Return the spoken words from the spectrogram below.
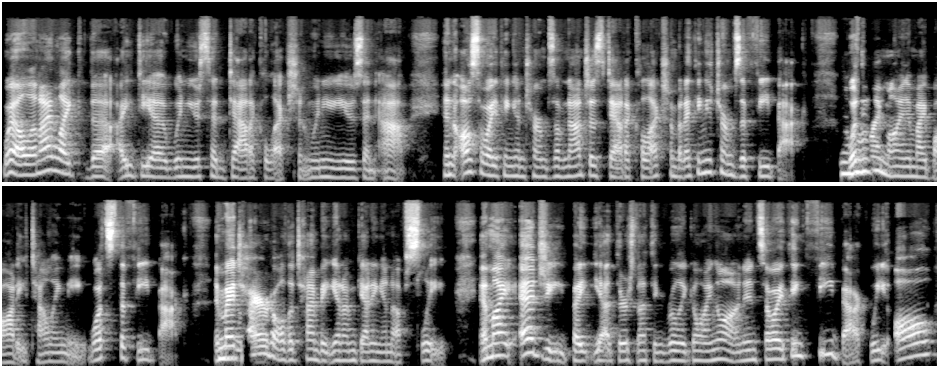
well, and I like the idea when you said data collection, when you use an app. And also, I think in terms of not just data collection, but I think in terms of feedback. Mm-hmm. What's my mind and my body telling me? What's the feedback? Am mm-hmm. I tired all the time, but yet I'm getting enough sleep? Am I edgy, but yet there's nothing really going on? And so I think feedback, we all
